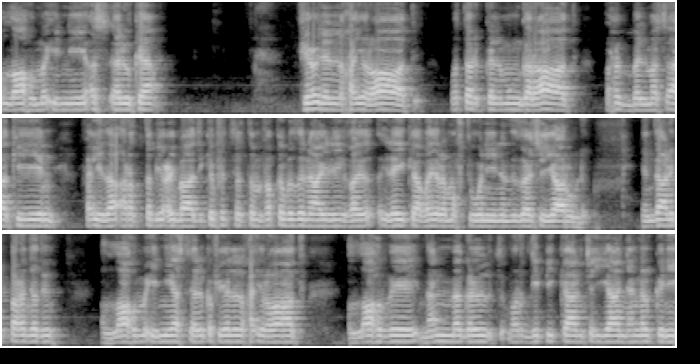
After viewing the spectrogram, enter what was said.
അള്ളാഹുമ ഇന്നി അസ്അലുക ഫിഅലൽ ഖൈറാത്ത് വതർക്കൽ മുങ്കറാത്ത് وحب المساكين فإذا أردت بعبادك فتنة فقبضنا إليك غير مفتونين എന്ന് ദുആ ചെയ്യാറുണ്ട് എന്താണ് ഈ പറഞ്ഞത് അള്ളാഹുമ ഇന്നി അസ്അലുക ഫിയൽ ഖൈറാത്ത് അള്ളാഹുവെ നന്മകൾ വർദ്ധിപ്പിക്കാൻ ചെയ്യാൻ ഞങ്ങൾക്ക് നീ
